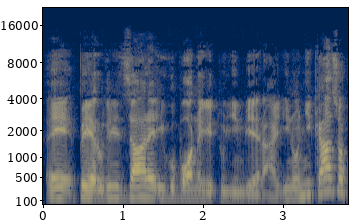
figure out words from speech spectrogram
e per utilizzare i coupon che tu gli invierai. In ogni caso,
